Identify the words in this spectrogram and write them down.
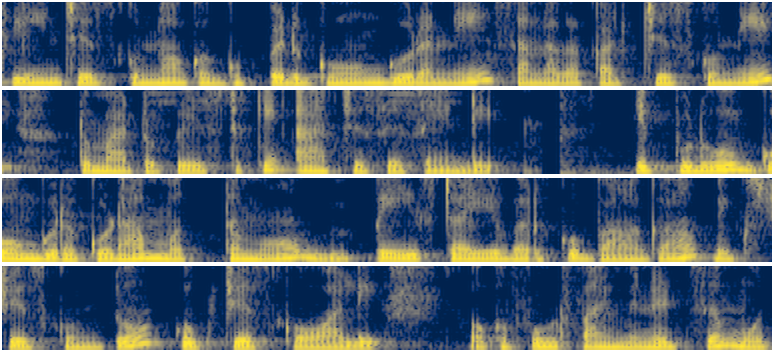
క్లీన్ చేసుకున్న ఒక గుప్పెడు గోంగూరని సన్నగా కట్ చేసుకుని టొమాటో పేస్ట్కి యాడ్ చేసేసేయండి. ఇప్పుడు గోంగూర కూడా మొత్తము పేస్ట్ అయ్యే వరకు బాగా మిక్స్ చేసుకుంటూ కుక్ చేసుకోవాలి. ఒక ఫోర్ ఫైవ్ మినిట్స్ మూత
